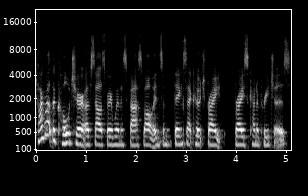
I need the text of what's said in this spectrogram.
Talk about the culture of Salisbury women's basketball and some things that Coach Bright Bryce kind of preaches.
